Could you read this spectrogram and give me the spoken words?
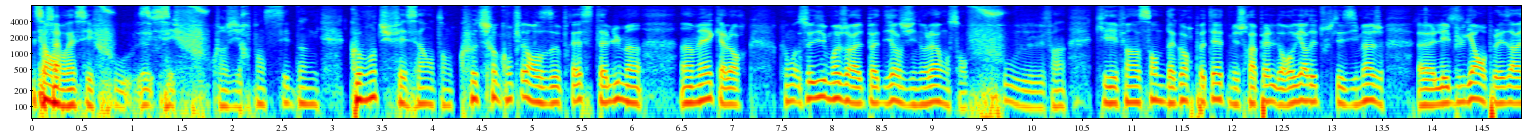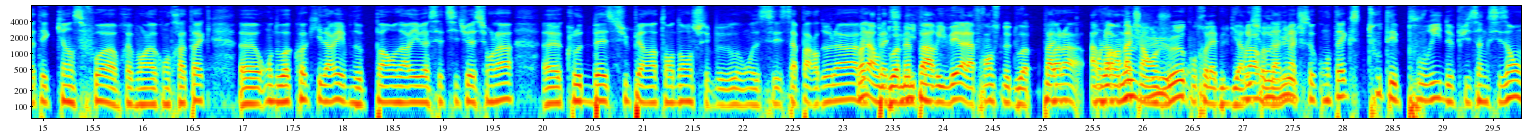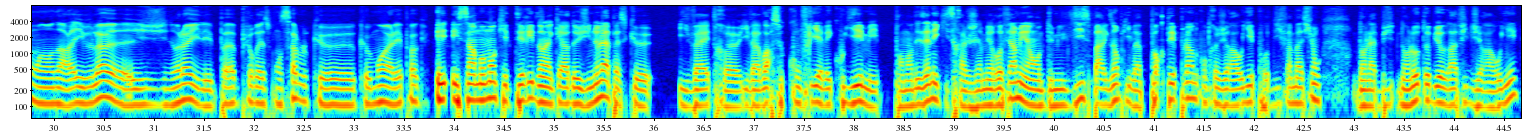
Ça, en vrai, c'est fou. C'est fou quand j'y repense, c'est dingue. Comment tu fais ça en tant que coach en conférence de presse? T'allumes un, un mec, alors, comment se dit, moi j'arrête pas de dire Ginola, on s'en fout. Enfin, qu'il ait fait un centre, d'accord, peut-être, mais je rappelle de regarder toutes les images. Euh, les Bulgares, on peut les arrêter 15 fois après pendant la contre-attaque. Euh, on doit, quoi qu'il arrive, ne pas en arriver à cette situation-là. Euh, Claude Bess, super intendant, ça part de là. Voilà, on ne doit même pas arriver à la France, ne doit pas avoir un match en jeu contre la Bulgarie sur le dernier match. ce contexte, tout est pourri depuis 5-6 ans on en arrive là, Ginola, il est pas plus responsable que, que moi à l'époque. Et, c'est un moment qui est terrible dans la carrière de Ginola parce que il va être, euh, il va avoir ce conflit avec Houillet, mais pendant des années qui sera jamais refermé. En 2010, par exemple, il va porter plainte contre Gérard Houillet pour diffamation dans l'autobiographie de Gérard Houillet.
